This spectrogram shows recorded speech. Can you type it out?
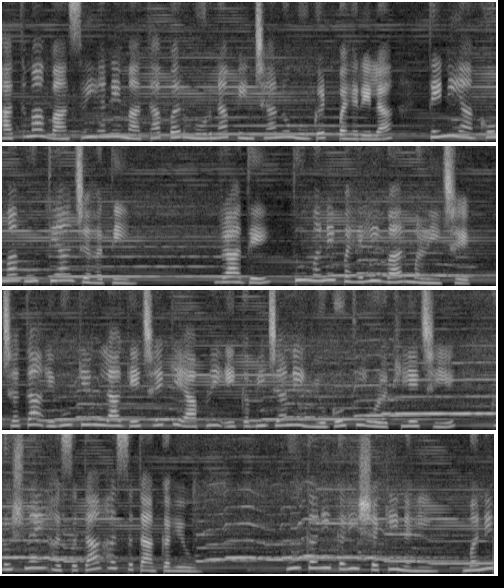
હાથમાં બાંસરી અને માથા પર મોરના પીંછાનો મુગટ પહેરેલા, તેની આંખોમાં હું ત્યાં જ હતી. રાધે, તું મને પહેલી વાર મળી છે, છતાં એવું કેમ લાગે છે કે આપણે એકબીજાને યુગોથી ઓળખીએ છીએ? કૃષ્ણએ હસતા હસતા કહ્યું. હું કંઈ કહી શકી નહીં, મને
